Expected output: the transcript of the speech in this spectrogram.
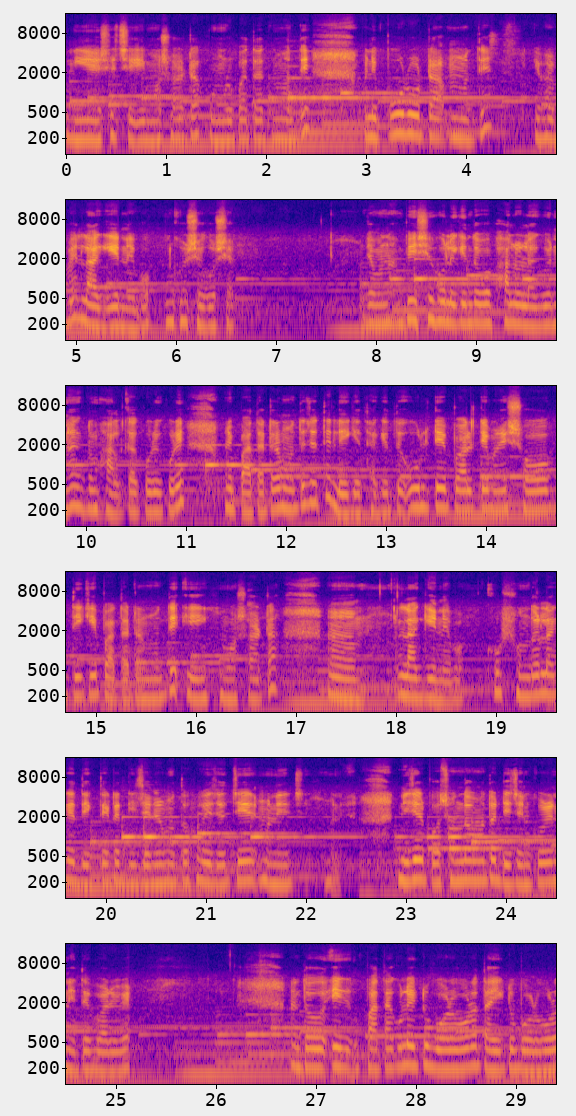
নিয়ে এসেছে, এই মশলাটা কুমড়ো পাতার মধ্যে মানে পুরোটা মধ্যে এভাবে লাগিয়ে নেব ঘষে ঘষে। যেমন বেশি হলে কিন্তু আবার ভালো লাগবে না, একদম হালকা করে করে মানে পাতাটার মধ্যে যাতে লেগে থাকে। তো উল্টে পাল্টে মানে সব দিকে পাতাটার মধ্যে এই মশলাটা লাগিয়ে নেব। খুব সুন্দর লাগে দেখতে, একটা ডিজাইনের মতো হয়ে যায়, যে মানে মানে নিজের পছন্দ মতো ডিজাইন করে নিতে পারবে। তো এই পাতাগুলো একটু বড় বড়, তাই একটু বড় বড়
